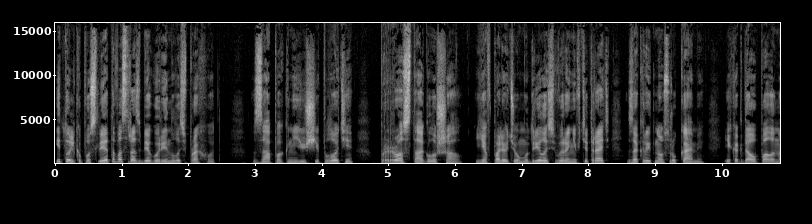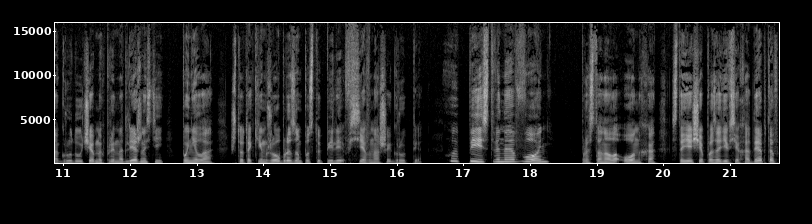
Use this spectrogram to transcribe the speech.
и только после этого с разбегу ринулась в проход. Запах гниющей плоти просто оглушал. Я в полете умудрилась, выронив тетрадь, закрыть нос руками, и когда упала на груду учебных принадлежностей, поняла, что таким же образом поступили все в нашей группе. «Убийственная вонь!» простонала Онха, стоящая позади всех адептов,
